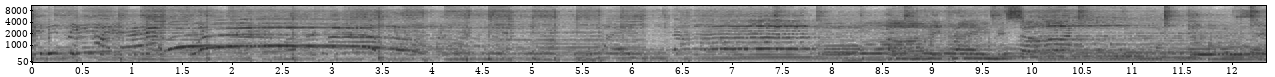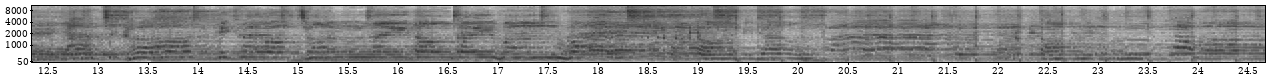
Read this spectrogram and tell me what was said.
I didn't say it like that. ฟ้าต่อให้คนจะรอ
